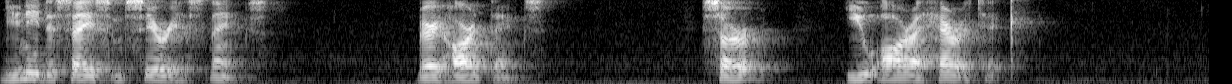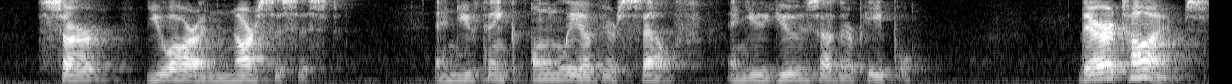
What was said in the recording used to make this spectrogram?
you need to say some serious things, very hard things. Sir, you are a heretic. Sir, you are a narcissist and you think only of yourself and you use other people. There are times,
